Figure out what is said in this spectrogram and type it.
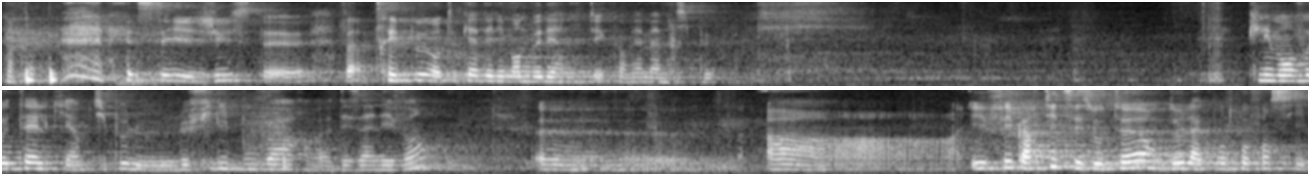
c'est juste, enfin très peu en tout cas d'éléments de modernité quand même un petit peu. Clément Vautel, qui est un petit peu le, Philippe Bouvard euh, des années 20, euh, et fait partie de ces auteurs de la contre-offensive.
